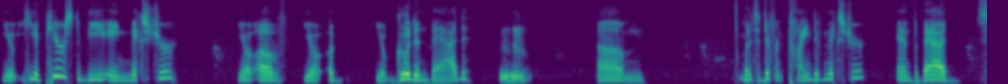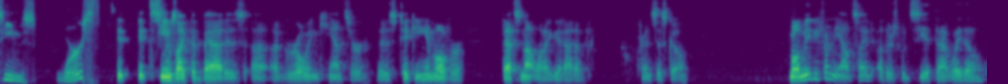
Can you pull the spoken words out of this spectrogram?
you know he appears to be a mixture, you know, of you know a you know good and bad. Hmm Um, but it's a different kind of mixture, and the bad seems worse. it, it seems like the bad is a, a growing cancer that is taking him over. That's not what I get out of Francisco. Well, maybe from the outside, others would see it that way, though.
